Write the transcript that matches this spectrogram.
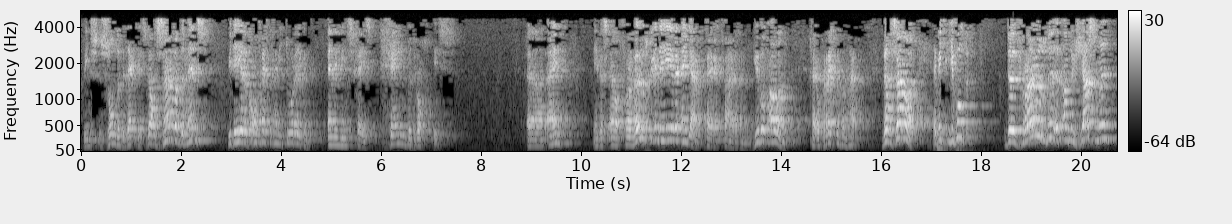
Wiens zonde bedekt is. Welzalig de mens wie de Heer de ongerechtigheid niet toerekent. En in wiens geest geen bedrog is. En aan het eind in vers 11. Verheugt u in de Heer en juicht, gij rechtvaardigen. Jubelt allen, gij oprechten van hart. Welzalig. En weet je, je voelt de vreugde, het enthousiasme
